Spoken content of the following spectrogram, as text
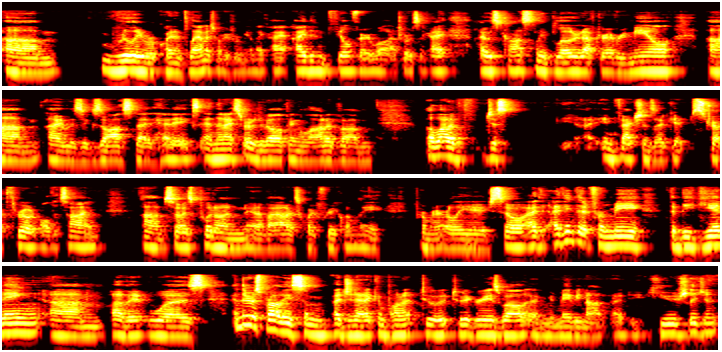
Um, really were quite inflammatory for me. Like I, I didn't feel very well afterwards. Like I, I was constantly bloated after every meal. Um, I was exhausted. I had headaches, and then I started developing a lot of, um, a lot of just infections. I'd get strep throat all the time. Um, so I was put on antibiotics quite frequently from an early age. So I, I think that for me, the beginning um, of it was, and there was probably some a genetic component to to a degree as well. I mean, maybe not a hugely gen,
